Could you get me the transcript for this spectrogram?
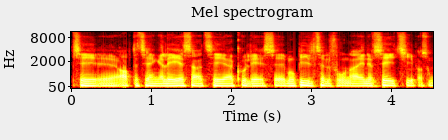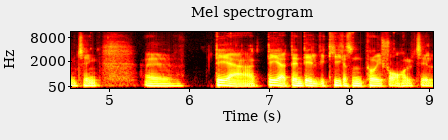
til øh, opdatering af læsere, til at kunne læse mobiltelefoner og NFC-chip og sådan ting. Øh, det, er, det er den del, vi kigger sådan på i forhold til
